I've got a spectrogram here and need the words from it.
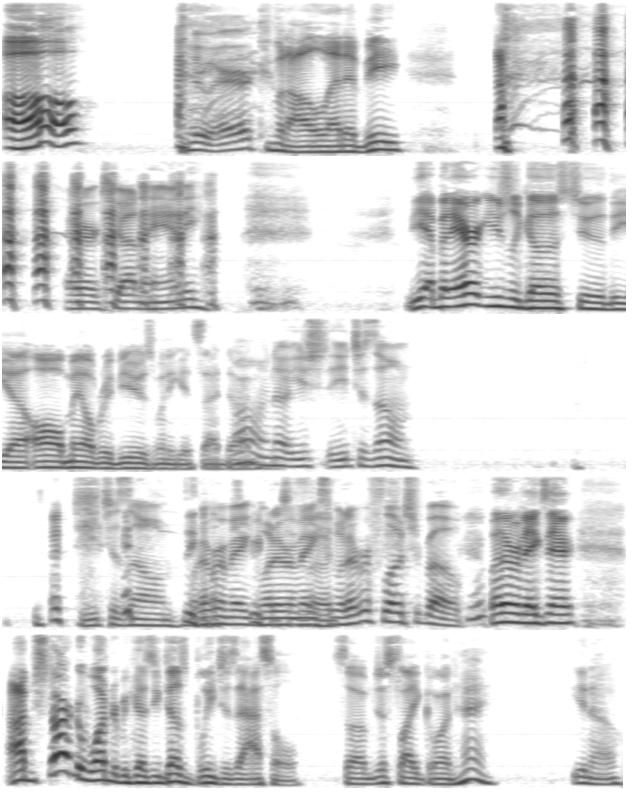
Oh, Who, Eric? but I'll let it be. Eric's got a handy. Yeah, but Eric usually goes to the uh, all male reviews when he gets that done. Oh no, each each his own. Each his own. Whatever makes whatever makes own. whatever floats your boat. Whatever makes Eric. I'm starting to wonder because he does bleach his asshole. So I'm just like going, hey, you know,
